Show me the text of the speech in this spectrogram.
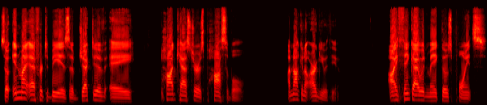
So, in my effort to be as objective a podcaster as possible, I'm not going to argue with you. I think I would make those points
